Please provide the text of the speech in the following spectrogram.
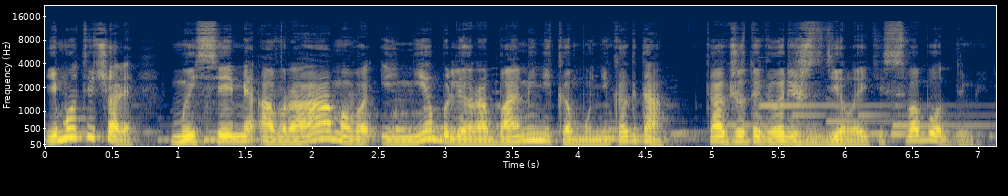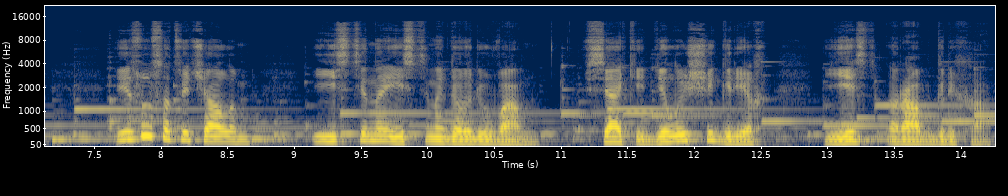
Ему отвечали, «Мы семя Авраамова и не были рабами никому никогда. Как же ты говоришь, сделаетесь свободными?» Иисус отвечал им, «Истинно, истинно говорю вам, всякий делающий грех есть раб греха.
